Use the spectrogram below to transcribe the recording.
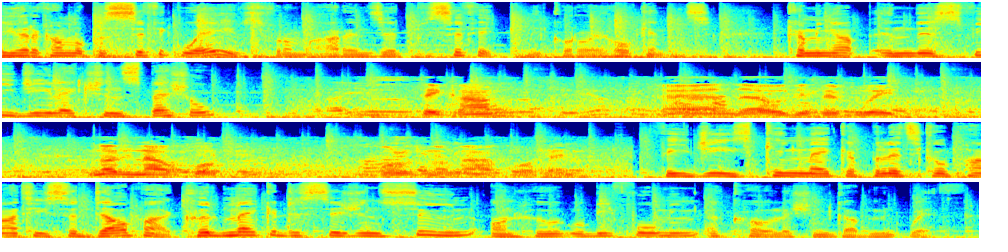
you had a couple of Pacific waves from RNZ Pacific, Nikoroy Hawkins. Coming up in this Fiji election special. Stay calm and uh, we'll just have to wait. Not in our court. Is not in our court. Eh? Fiji's kingmaker political party SODELPA could make a decision soon on who it will be forming a coalition government with.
